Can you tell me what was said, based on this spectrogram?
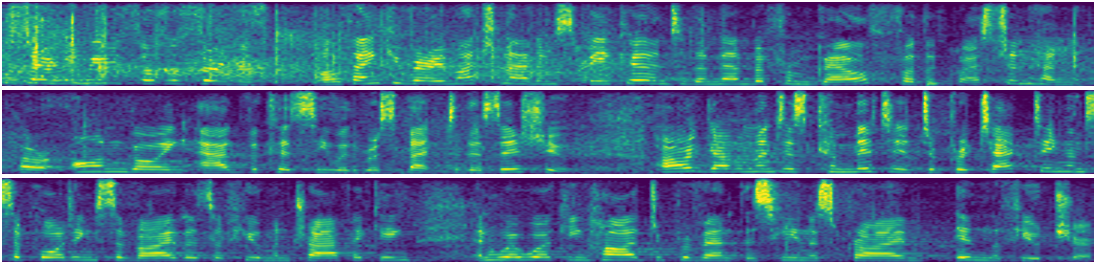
Community Social Service. Well, thank you very much, Madam Speaker, and to the member from Guelph for the question and her ongoing advocacy with respect to this issue. Our government is committed to protecting and supporting survivors of human trafficking, and we're working hard to prevent this heinous crime in the future.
